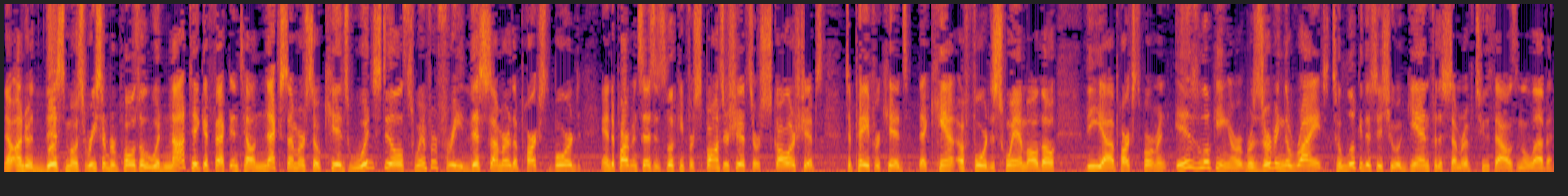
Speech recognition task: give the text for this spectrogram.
Now, under this most recent proposal, would not take effect until next summer, so kids would still swim for free this summer. The Parks Board and Department says it's looking for sponsorships or scholarships to pay for kids that can't afford to swim, although the uh, Parks Department is looking or reserving the right to look at this issue again for the summer of 2011.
